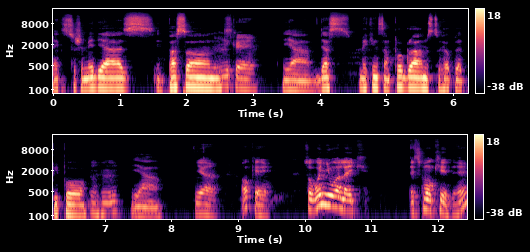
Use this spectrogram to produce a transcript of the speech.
like social medias in person. Okay. Yeah, just making some programs to help the people. Mm-hmm. Yeah. Yeah. Okay. So when you were like a small kid, eh?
